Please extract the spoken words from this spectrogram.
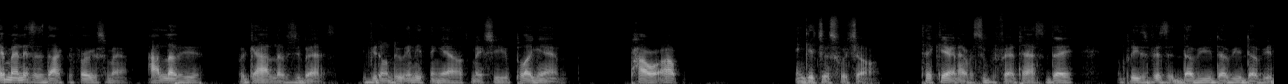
Hey man, this is Dr. Ferguson, man. I love you, but God loves you best. If you don't do anything else, make sure you plug in, power up, and get your switch on. Take care and have a super fantastic day. And please visit www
